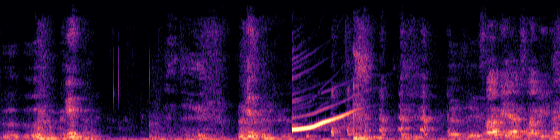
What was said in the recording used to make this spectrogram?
Gugu. ಜಾಸ್ತಿ sabía.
